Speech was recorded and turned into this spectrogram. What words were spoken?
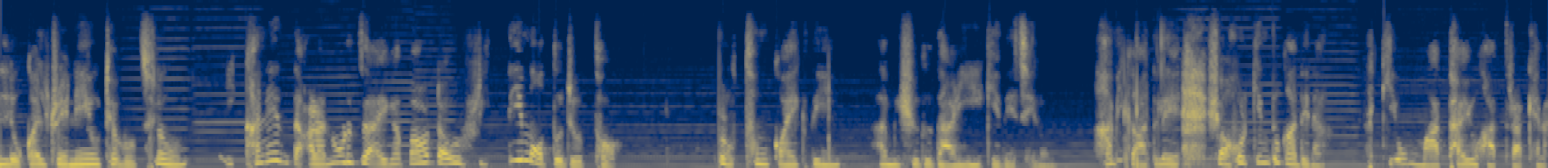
লোকাল ট্রেনে উঠে বুঝলাম এখানে দাঁড়ানোর জায়গা পাওয়াটাও রীতিমতো যুদ্ধ। প্রথম কয়েকদিন আমি শুধু দাঁড়িয়ে কেঁদেছিলাম। আমি কাঁদলে শহর কিন্তু কাঁদে না, কেউ মাথায়ও হাত রাখে না।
